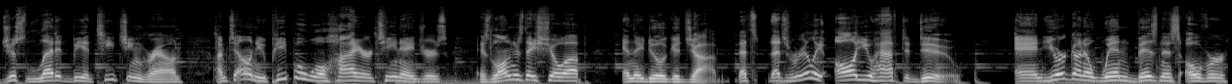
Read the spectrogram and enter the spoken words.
Just let it be a teaching ground. I'm telling you, people will hire teenagers as long as they show up and they do a good job. That's that's really all you have to do. And you're going to win business over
